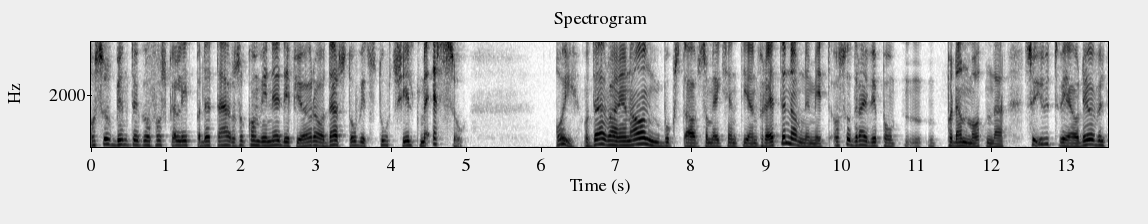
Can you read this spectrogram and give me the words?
Og så begynte jeg å forske litt på dette her, og så kom vi ned i fjøra, og der sto vi et stort skilt med Esso. Oi, og der var en annen bokstav som jeg kjente igjen fra etternavnet mitt, og så dreiv vi på på den måten der. Så utvida, og det er vel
